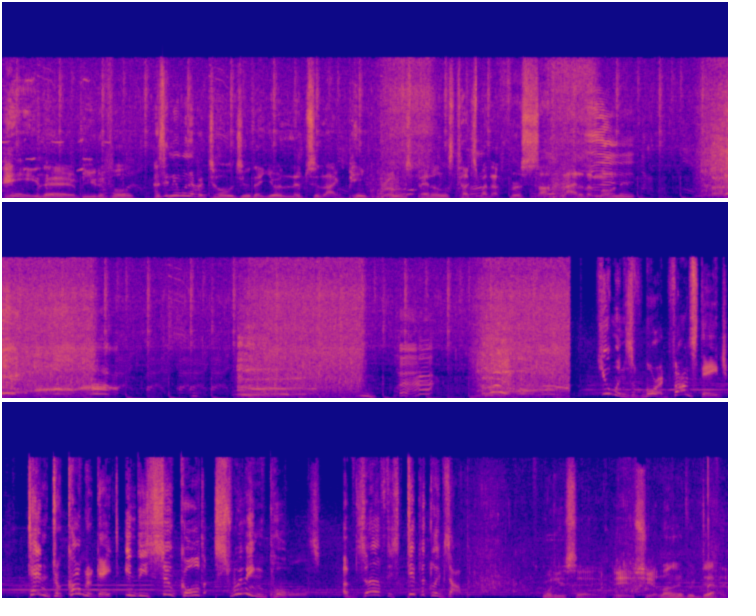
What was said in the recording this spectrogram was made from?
Hey there, beautiful. Has anyone ever told you that your lips are like pink rose petals touched by the first soft light of the morning? Humans of more advanced age tend to congregate in these so-called swimming pools. Observe this typical example. What do you say? Is she alive or dead?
